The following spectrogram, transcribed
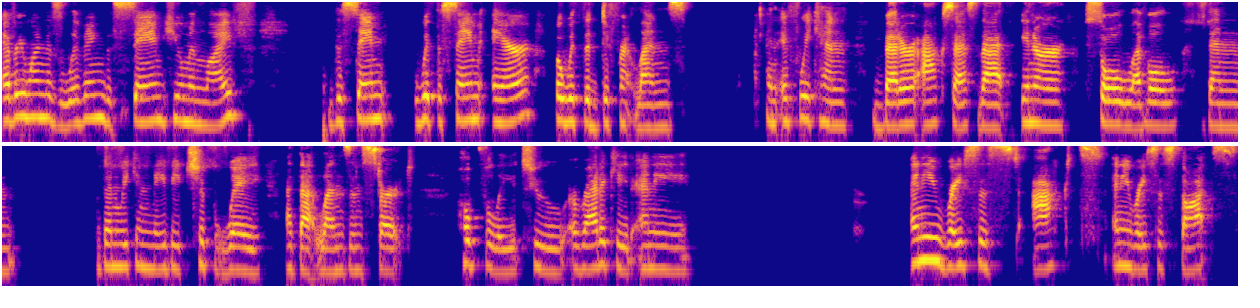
everyone is living the same human life the same with the same air but with the different lens. And if we can better access that inner soul level then then we can maybe chip away at that lens and start hopefully to eradicate any any racist act any racist thoughts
